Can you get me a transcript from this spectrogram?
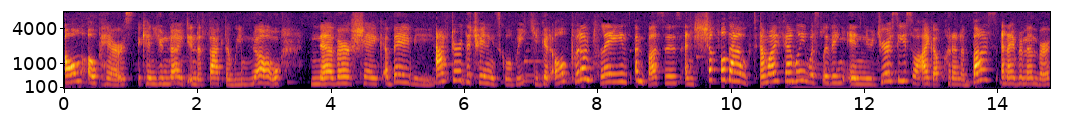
all au pairs can unite in the fact that we know Never shake a baby. After the training school week, you get all put on planes and buses and shuffled out. And my family was living in New Jersey, so I got put on a bus and I remember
